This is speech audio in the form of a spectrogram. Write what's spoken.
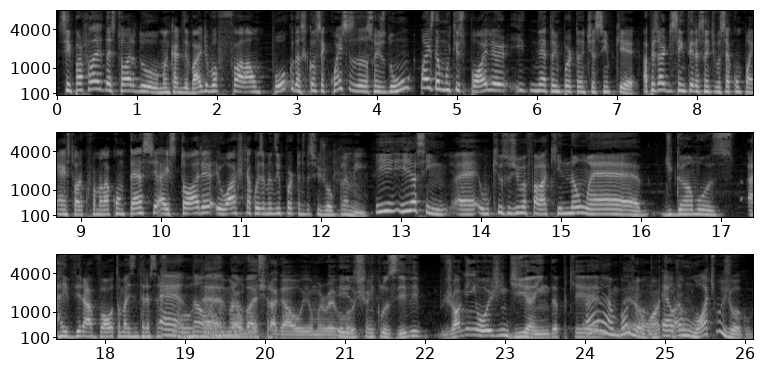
Sim, para falar da história do Mankind Divide, eu vou falar um pouco das consequências das ações do 1, mas dá muito spoiler e não é tão importante assim, porque apesar de ser interessante você acompanhar a história conforme ela acontece, a história eu acho que é a coisa menos importante desse jogo pra mim. E, e, assim, é, o que o Sushi vai falar aqui não é, digamos, a reviravolta mais interessante É, do, não, do É, Human não vai Revolution. estragar o Human Revolution. Inclusive, joguem hoje em dia ainda, porque É, é um bom jogo. ótimo É, é jogo. um ótimo jogo.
